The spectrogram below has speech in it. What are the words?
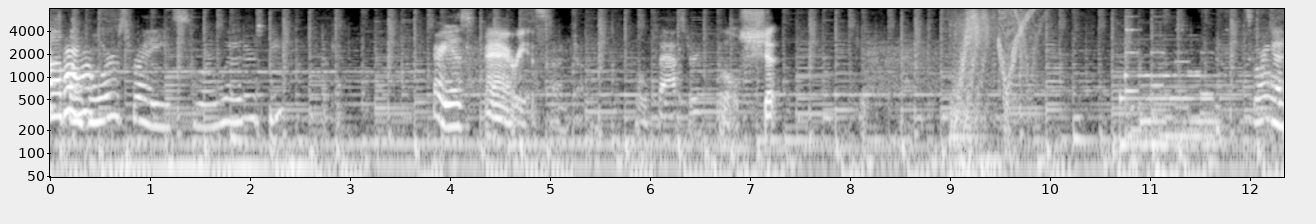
This is not horse race where winners be. Okay. There he is. There he is. Little bastard. Little shit. He's wearing a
